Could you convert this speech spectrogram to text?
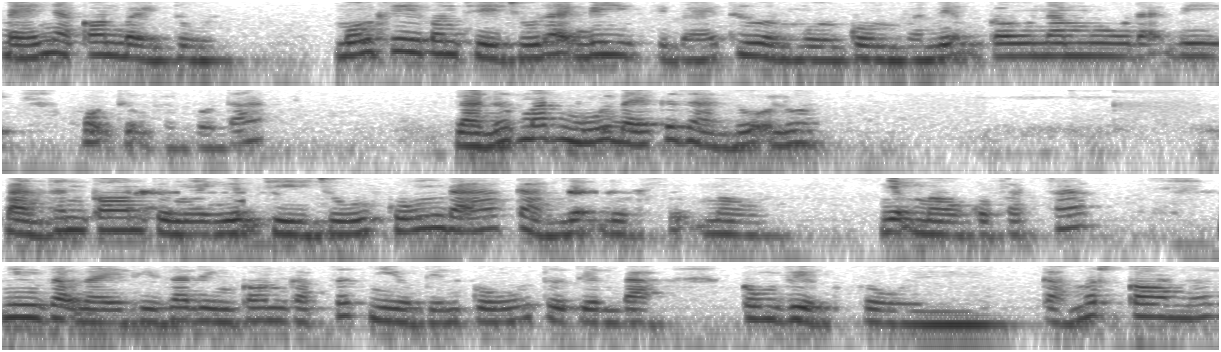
bé nhà con 7 tuổi Mỗi khi con trì chú Đại Bi thì bé thường ngồi cùng và niệm câu Nam Mô Đại Bi Hội Thượng Phật Bồ Tát. Là nước mắt mũi bé cứ giàn ruộng luôn. Bản thân con từ ngày nguyện trì chú cũng đã cảm nhận được sự màu, nhiệm màu của Phật Pháp. Nhưng dạo này thì gia đình con gặp rất nhiều biến cố từ tiền bạc, công việc rồi cả mất con nữa.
